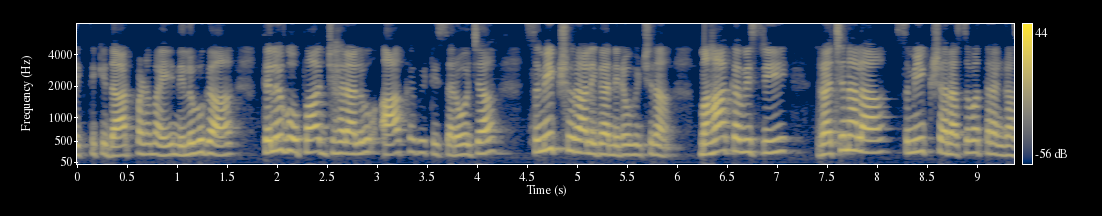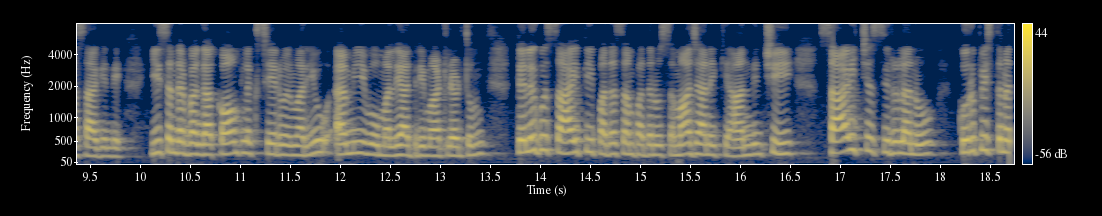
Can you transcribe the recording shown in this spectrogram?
శక్తికి దార్పణమై నిలువుగా తెలుగు ఉపాధ్యాయురాలు ఆకవిటి సరోజ సమీక్షురాలిగా నిర్వహించిన మహాకవి శ్రీ రచనల సమీక్ష రసవత్తరంగా సాగింది. ఈ సందర్భంగా కాంప్లెక్స్ చైర్మన్ మరియు ఎంఈఓ మల్యాద్రి మాట్లాడుతూ తెలుగు సాహితీ పద సంపదను సమాజానికి అందించి సాహిత్య సిరులను కురిపిస్తున్న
